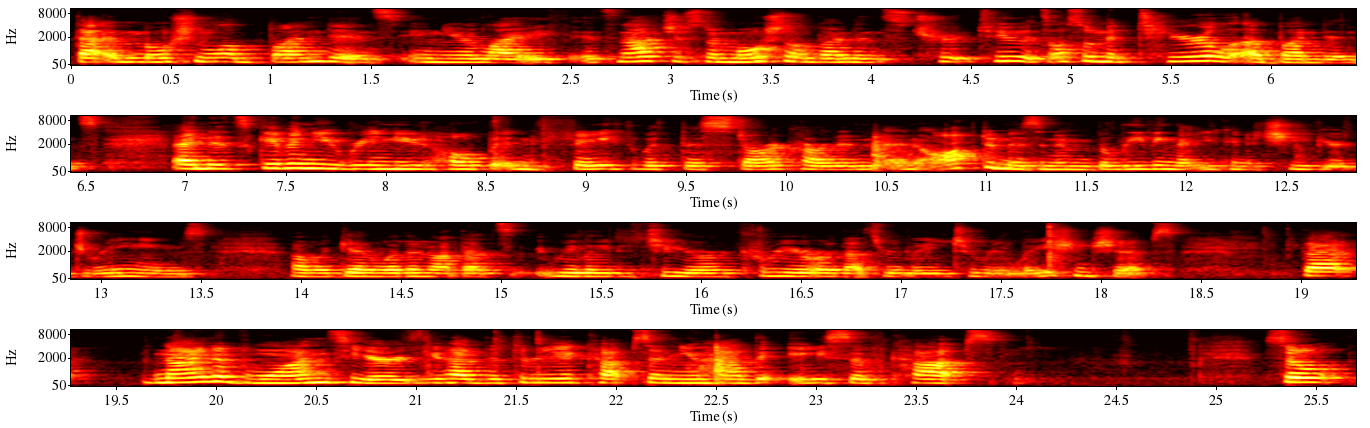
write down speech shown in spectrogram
that emotional abundance in your life. It's not just emotional abundance true, too, it's also material abundance. And it's given you renewed hope and faith with this star card and, and optimism and believing that you can achieve your dreams. Um, again, whether or not that's related to your career or that's related to relationships. That Nine of Wands here, you had the Three of Cups and you had the Ace of Cups. So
